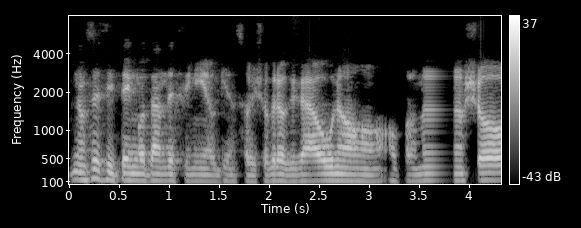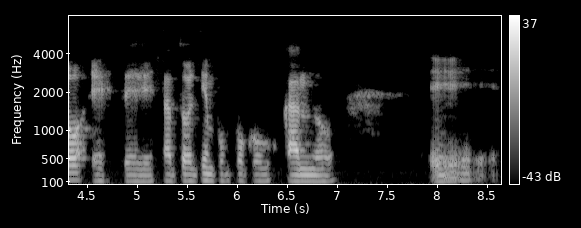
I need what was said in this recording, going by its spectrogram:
no, sé si tengo tan definido quién soy. Yo creo que cada uno, o por lo menos yo, este, está todo el tiempo un poco buscando eh,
